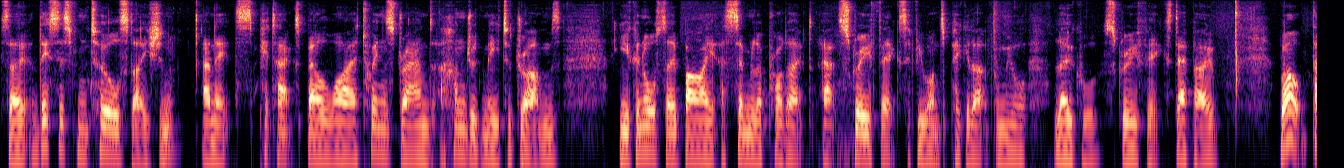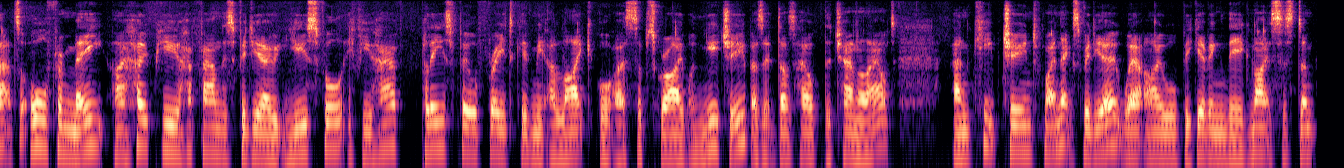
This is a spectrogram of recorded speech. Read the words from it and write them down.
So this is from Toolstation and it's Pitacs bell wire twin strand 100 meter drums you can also buy a similar product at Screwfix if you want to pick it up from your local Screwfix depot. Well, that's all from me. I hope you have found this video useful. If you have, please feel free to give me a like or a subscribe on YouTube as it does help the channel out. And keep tuned for my next video where I will be giving the Ignite system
